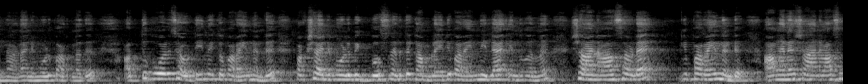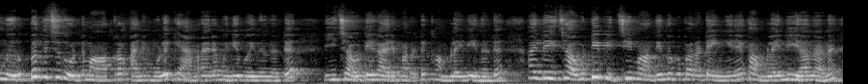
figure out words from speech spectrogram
എന്നാണ് അനുമോൾ പറഞ്ഞത്. അതുപോലെ ചവിട്ടി എന്നൊക്കെ പറയുന്നുണ്ട്. പക്ഷെ അനുമോൾ ബിഗ് ബോസിനടുത്ത് കംപ്ലൈന്റ് പറയുന്നില്ല എന്ന് പറഞ്ഞ് ഷാനവാസ് അവിടെ പറയുന്നുണ്ട്. അങ്ങനെ ഷാനവാസ് നിർബന്ധിച്ചതുകൊണ്ട് മാത്രം അനുമോൾ ക്യാമറയുടെ മുന്നിൽ പോയി നിന്നിട്ട് ഈ ചവിട്ടിയ കാര്യം പറഞ്ഞിട്ട് കംപ്ലൈന്റ് ചെയ്യുന്നുണ്ട്. അല്ല ഈ ചവിട്ടി പിച്ചി മാന്തി എന്നൊക്കെ പറഞ്ഞിട്ട് എങ്ങനെ കംപ്ലൈന്റ് ചെയ്യാന്നാണ്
